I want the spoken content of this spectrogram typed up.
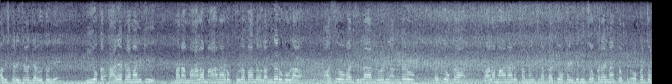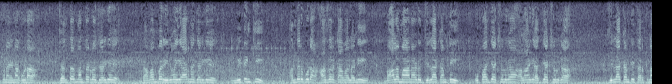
ఆవిష్కరించడం జరుగుతుంది. ఈ యొక్క కార్యక్రమానికి మన మాల మహానాడు కుల బాంధవులందరూ కూడా ఆసిఫాబాద్ జిల్లాలోని అందరూ ప్రతి ఒక్క మాల మహానాడుకు సంబంధించిన ప్రతి ఒక్క ఇంటి నుంచి ఒక్కరైనా ఒకరి చొప్పున చొప్పునైనా కూడా జంతర్ మంతర్లో జరిగే నవంబర్ ఇరవై ఆరున జరిగే మీటింగ్కి అందరూ కూడా హాజరు కావాలని మాల మహానాడు జిల్లా కమిటీ ఉపాధ్యక్షులుగా అలాగే అధ్యక్షులుగా జిల్లా కమిటీ తరపున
